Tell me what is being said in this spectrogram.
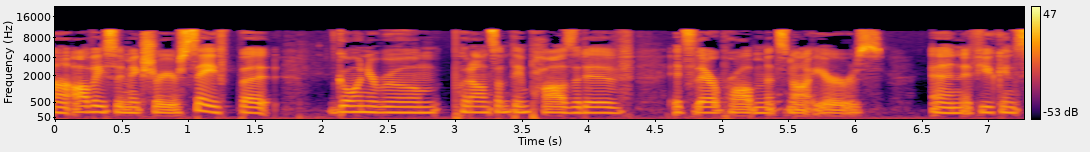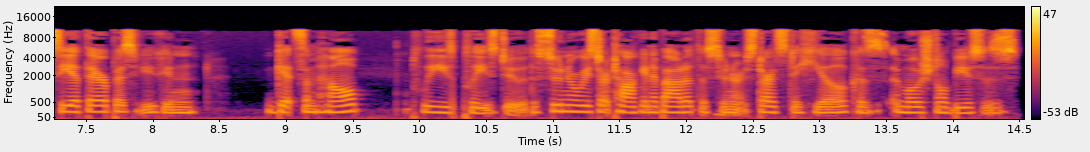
Uh, obviously, make sure you're safe, but go in your room, put on something positive. It's their problem, it's not yours. And if you can see a therapist, if you can get some help, please, please do. The sooner we start talking about it, the sooner it starts to heal because emotional abuse is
